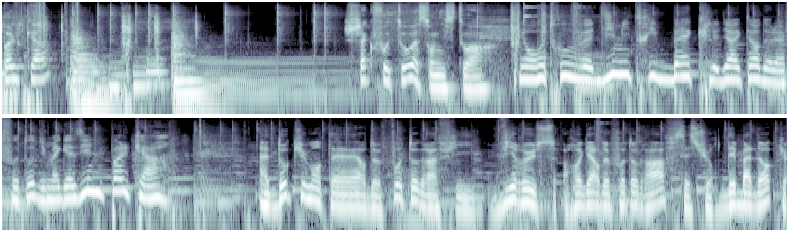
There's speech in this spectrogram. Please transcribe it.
Polka. Chaque photo a son histoire. Et on retrouve Dimitri Beck, le directeur de la photo du magazine Polka. Un documentaire de photographie, Virus, regard de photographe, c'est sur Débadoc,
